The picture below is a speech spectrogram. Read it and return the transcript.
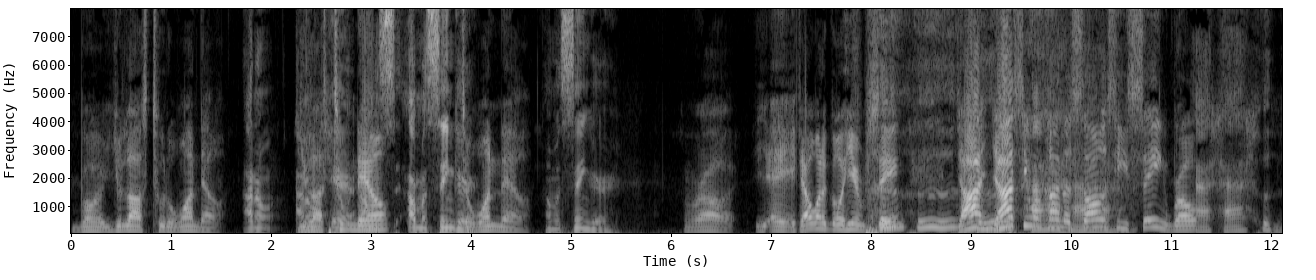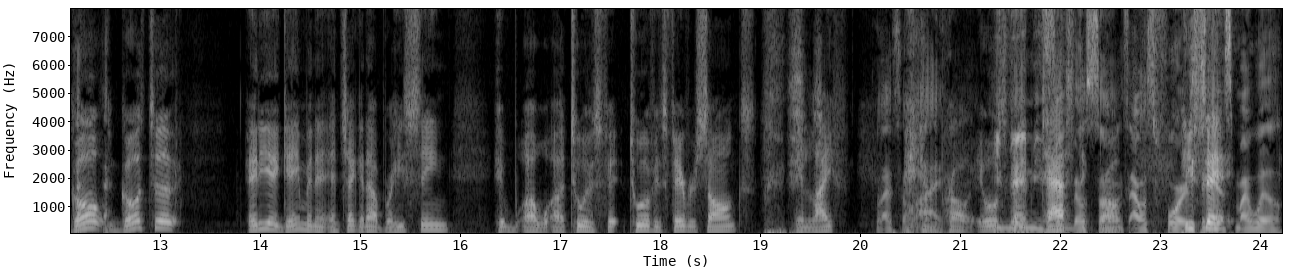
bro, you lost two to one now. I don't. I you don't lost care. two I'm, a, s- I'm a singer. To one nail. I'm a singer. Bro, hey, if y'all want to go hear him sing, y'all y'all see what kind of songs he sing, bro. Go go to 88 Gaming and, and check it out, bro. He sing hi- uh, uh, two of his fa- two of his favorite songs in life. That's a lie. Bro, it was he made me sing those bro. songs. I was forced He said- against my will.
